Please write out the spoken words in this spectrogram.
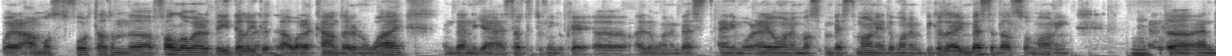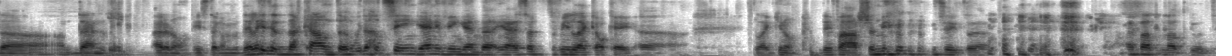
were almost 4,000 uh, followers. They deleted our account. I don't know why. And then, yeah, I started to think, okay, uh, I don't want to invest anymore. I don't want to invest money. I don't want to, because I invested also money. Mm. And, uh, and uh, then I don't know, Instagram deleted the account without saying anything. And uh, yeah, I started to feel like, okay, uh, like you know they farscermi so it's uh, i felt not good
